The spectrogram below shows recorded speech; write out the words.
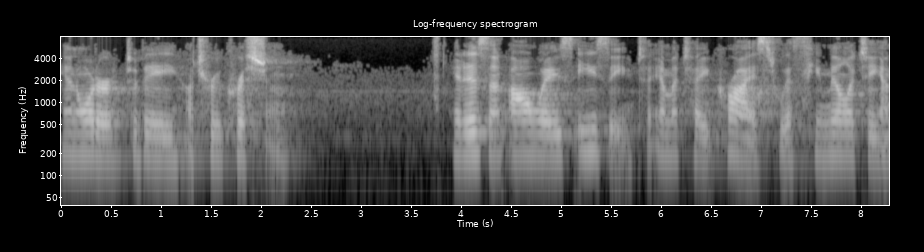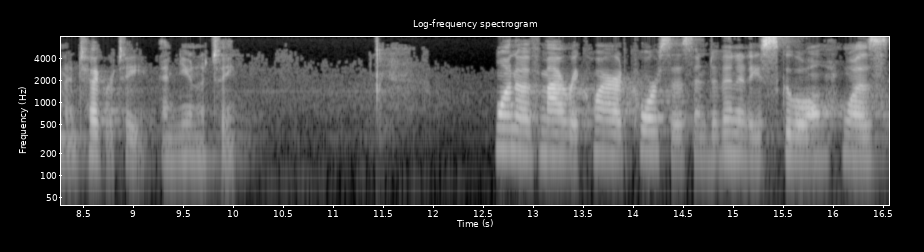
in order to be a true Christian? It isn't always easy to imitate Christ with humility and integrity and unity. One of my required courses in divinity school was,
